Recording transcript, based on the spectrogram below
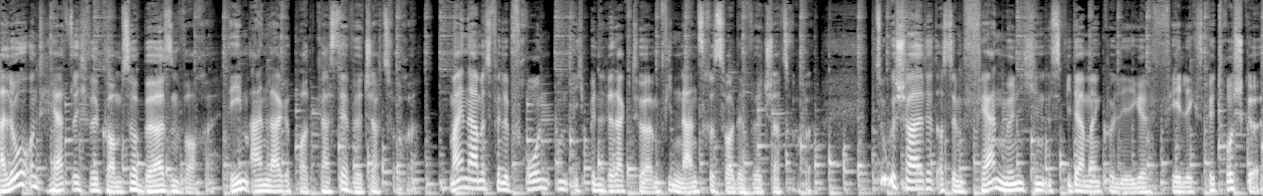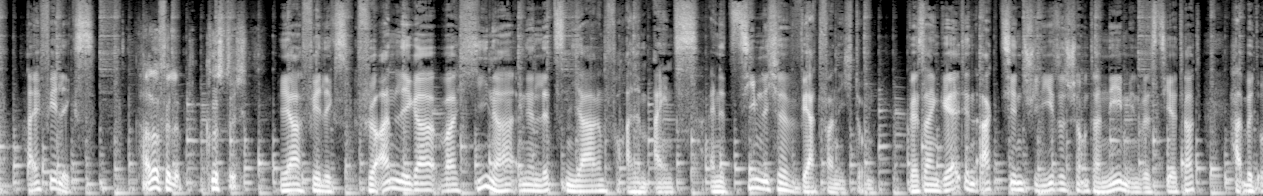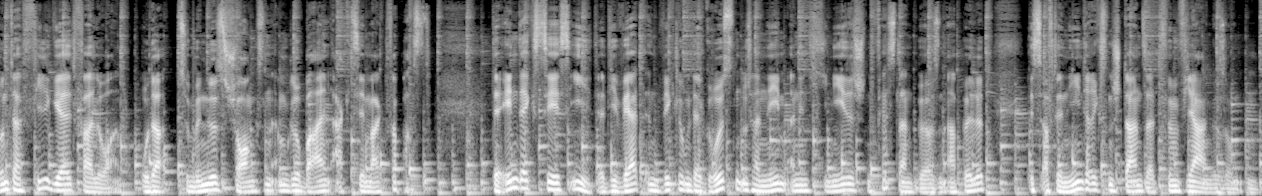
Hallo und herzlich willkommen zur Börsenwoche, dem Anlagepodcast der Wirtschaftswoche. Mein Name ist Philipp Frohn und ich bin Redakteur im Finanzressort der Wirtschaftswoche. Zugeschaltet aus dem Fernmünchen ist wieder mein Kollege Felix Petruschke. Hi Felix. Hallo Philipp, grüß dich. Ja, Felix, für Anleger war China in den letzten Jahren vor allem eins, eine ziemliche Wertvernichtung. Wer sein Geld in Aktien chinesischer Unternehmen investiert hat, hat mitunter viel Geld verloren oder zumindest Chancen am globalen Aktienmarkt verpasst. Der Index CSI, der die Wertentwicklung der größten Unternehmen an den chinesischen Festlandbörsen abbildet, ist auf den niedrigsten Stand seit fünf Jahren gesunken.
